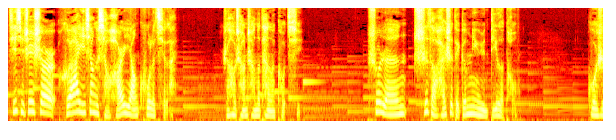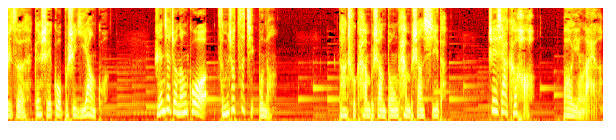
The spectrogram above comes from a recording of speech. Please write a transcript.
提起这事儿，何阿姨像个小孩一样哭了起来，然后长长的叹了口气。说人迟早还是得跟命运低了头。过日子跟谁过不是一样过？人家就能过，怎么就自己不能？当初看不上东，看不上西的，这下可好，报应来了。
